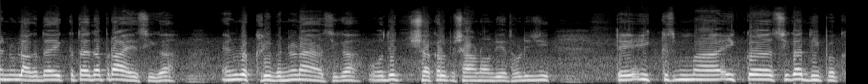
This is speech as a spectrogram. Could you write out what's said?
ਮੈਨੂੰ ਲੱਗਦਾ ਇੱਕ ਤਾਂ ਇਹਦਾ ਭਰਾ ਹੀ ਸੀਗਾ। ਇਹਨੂੰ ਰੱਖੜੀ ਬੰਨਣ ਆਇਆ ਸੀਗਾ। ਉਹਦੇ ਸ਼ਕਲ ਪਛਾਣ ਆਉਂਦੀ ਹੈ ਥੋੜੀ ਜੀ ਤੇ ਇੱਕ ਇੱਕ ਸੀਗਾ ਦੀਪਕ।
